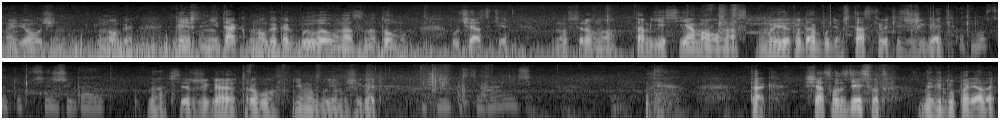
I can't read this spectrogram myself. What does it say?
ну, ее очень много. Конечно, не так много, как было у нас на том участке, но все равно. Там есть яма у нас, мы ее туда будем стаскивать и сжигать. Потому что тут все сжигают. Да, все сжигают траву, и мы будем сжигать. Еще не постирались. Так, сейчас вот здесь вот наведу порядок.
